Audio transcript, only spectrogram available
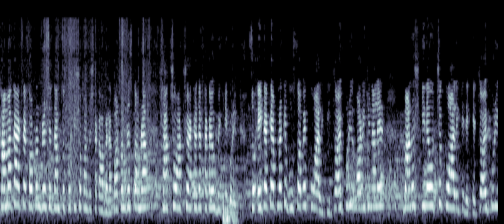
খামাকা একটা কটন ড্রেসের দাম তো পঁচিশশো পঞ্চাশ টাকা হবে না। কটন ড্রেস তো আমরা সাতশো, আটশো, এক হাজার টাকায়ও বিক্রি করি। তো এটাকে আপনাকে বুঝতে হবে কোয়ালিটি জয়পুরি অরিজিনালের মানুষ কিনে হচ্ছে কোয়ালিটি দেখে। জয়পুরি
